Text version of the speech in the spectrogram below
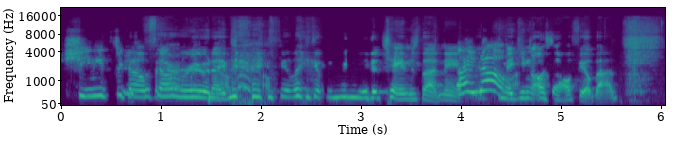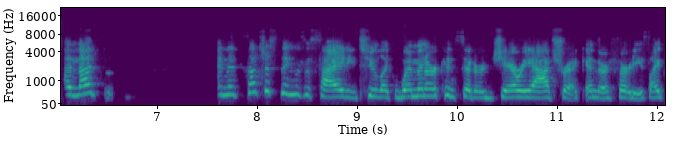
she needs to go. It's so rude. Like, no, I, no. I feel like we need to change that name. I know, it's making us all feel bad. And that's and it's such a thing with society too. Like women are considered geriatric in their 30s. Like,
